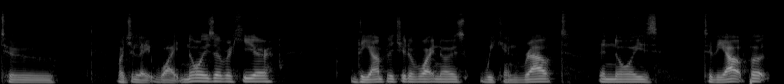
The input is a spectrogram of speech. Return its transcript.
to modulate white noise over here. The amplitude of white noise, we can route the noise to the output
